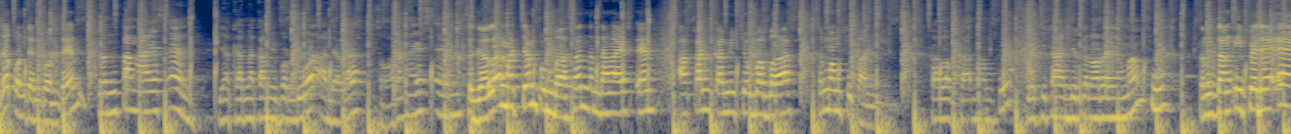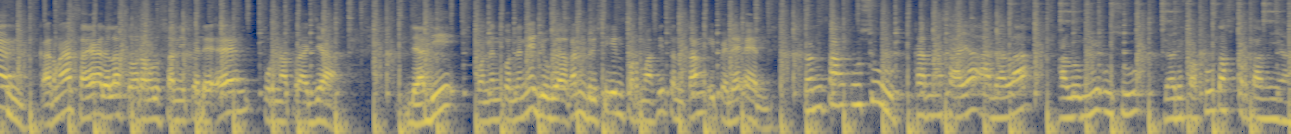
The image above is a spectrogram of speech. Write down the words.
ada konten-konten Tentang ASN, ya karena kami berdua adalah seorang ASN. segala macam pembahasan tentang ASN akan kami coba bahas semampu kami. Kalau tak mampu, ya kita hadirkan orang yang mampu. Tentang IPDN, karena saya adalah seorang lulusan IPDN Purna Praja. Jadi, konten-kontennya juga akan berisi informasi tentang IPDN. Tentang USU, karena saya adalah alumni USU dari Fakultas Pertanian.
